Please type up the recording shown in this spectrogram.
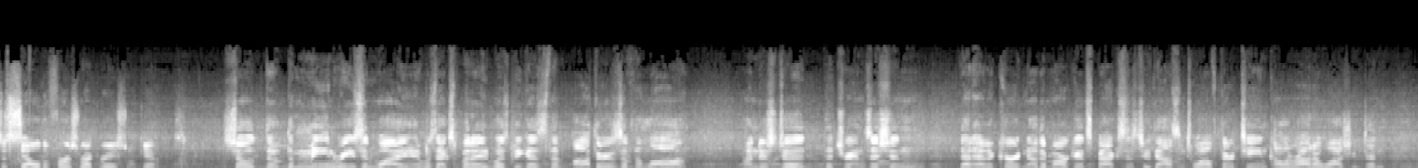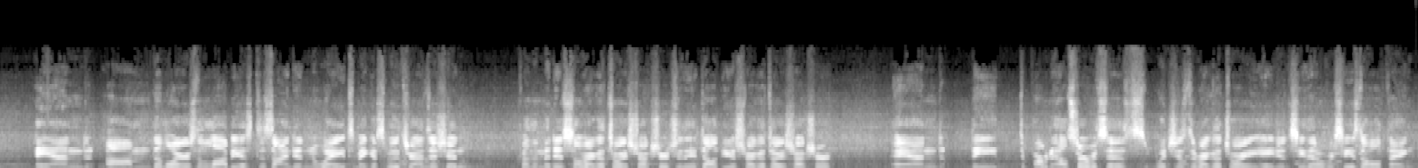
to sell the first recreational cannabis. So the the main reason why it was expedited was because the authors of the law understood the transition that had occurred in other markets back since 2012, 13, Colorado, Washington, and um, the lawyers and the lobbyists designed it in a way to make a smooth transition from the medicinal regulatory structure to the adult use regulatory structure, and the Department of Health Services, which is the regulatory agency that oversees the whole thing,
